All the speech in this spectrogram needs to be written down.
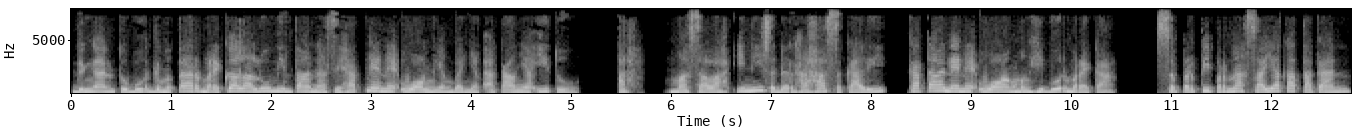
Dengan tubuh gemetar mereka lalu minta nasihat nenek Wong yang banyak akalnya itu. Ah, masalah ini sederhana sekali, kata nenek Wong menghibur mereka. Seperti pernah saya katakan,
